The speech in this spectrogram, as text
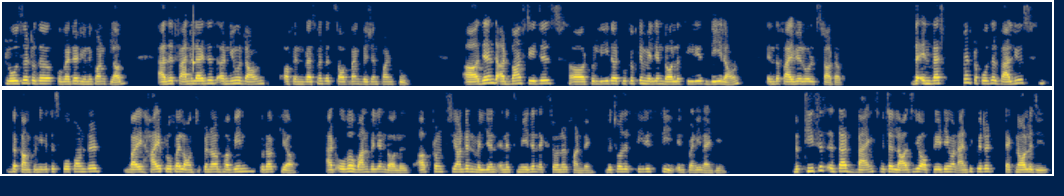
closer to the coveted Unicorn Club as it finalizes a new round of investment with SoftBank Vision Fund 2. Uh, they're advanced stages uh, to lead a $250 million Series B round in the five-year-old startup. The investment proposal values the company, which is co-founded by high-profile entrepreneur Bhavin Turakia, at over $1 billion, up from 300 million in its maiden external funding, which was a Series C in 2019. The thesis is that banks, which are largely operating on antiquated technologies,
